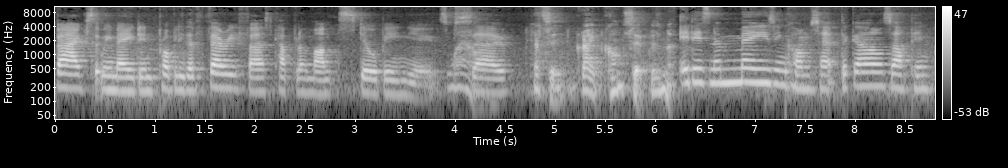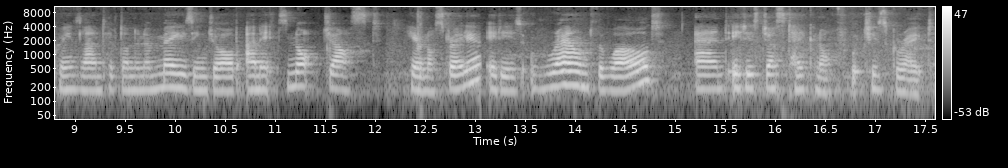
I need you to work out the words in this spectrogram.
bags that we made in probably the very first couple of months still being used. Wow. So That's a great concept, isn't it? it is an amazing concept. The girls up in Queensland have done an amazing job, and it's not just here in Australia, it is round the world, and it is just taken off, which is great.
